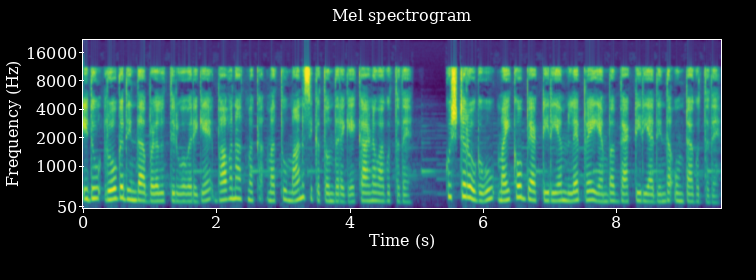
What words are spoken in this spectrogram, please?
ಇದು ರೋಗದಿಂದ ಬಳಲುತ್ತಿರುವವರಿಗೆ ಭಾವನಾತ್ಮಕ ಮತ್ತು ಮಾನಸಿಕ ತೊಂದರೆಗೆ ಕಾರಣವಾಗುತ್ತದೆ. ಕುಷ್ಠರೋಗವು ಮೈಕೋಬ್ಯಾಕ್ಟೀರಿಯಂ ಲೆಪ್ರೆ ಎಂಬ ಬ್ಯಾಕ್ಟೀರಿಯಾದಿಂದ ಉಂಟಾಗುತ್ತದೆ.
